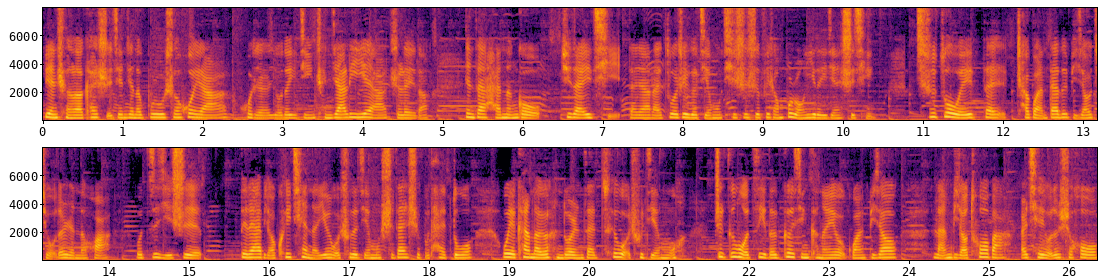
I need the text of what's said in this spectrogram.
变成了开始渐渐的步入社会啊，或者有的已经成家立业啊之类的。现在还能够聚在一起，大家来做这个节目，其实是非常不容易的一件事情。其实作为在茶馆待的比较久的人的话，我自己是。对大家比较亏欠的，因为我出的节目实在是不太多。我也看到有很多人在催我出节目，这跟我自己的个性可能也有关，比较懒，比较拖吧。而且有的时候，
